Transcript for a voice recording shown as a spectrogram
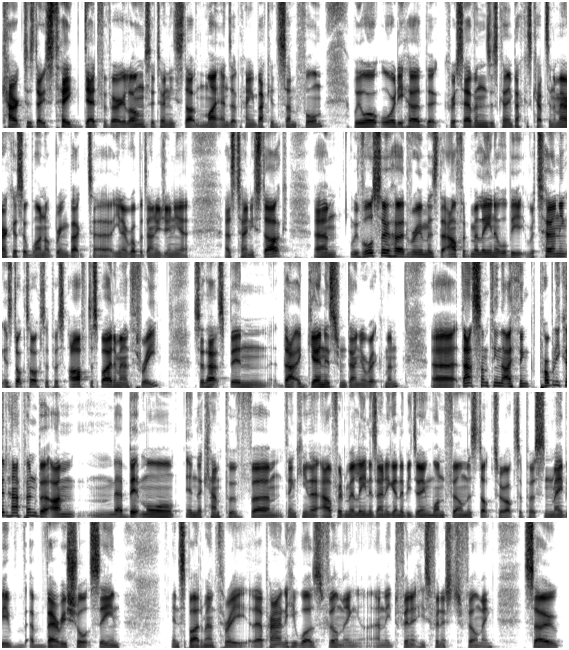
characters don't stay dead for very long, so Tony Stark might end up coming back in some form. We all already heard that Chris Evans is coming back as Captain America, so why not bring back to, uh, you know Robert Downey Jr. as Tony Stark? Um, we've also heard rumors that Alfred Molina will be returning as Doctor Octopus after Spider-Man Three. So that's been that again is from Daniel Richtman. Uh, that's something that I think probably could happen, but I'm a bit more in the camp of um, thinking that Alfred Molina is only going to be doing one film as Doctor Octopus and maybe a very short scene in Spider-Man Three. Apparently, he was filming and he'd fin- he's finished filming. So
